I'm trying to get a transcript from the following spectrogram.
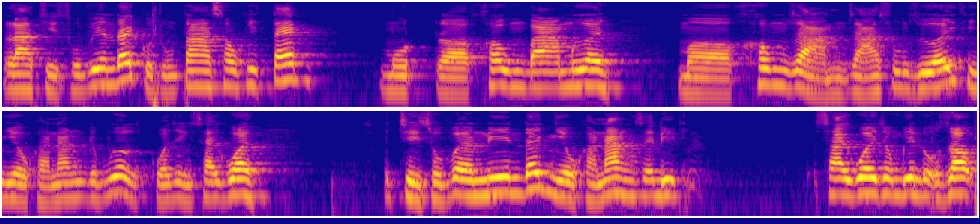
là chỉ số VN Index của chúng ta sau khi test 1030 ờ, mà không giảm giá xuống dưới thì nhiều khả năng bước quá trình sideways. Chỉ số VN Index nhiều khả năng sẽ đi sideways trong biên độ rộng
